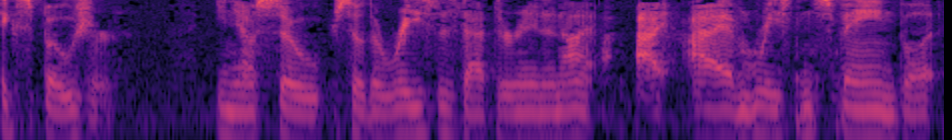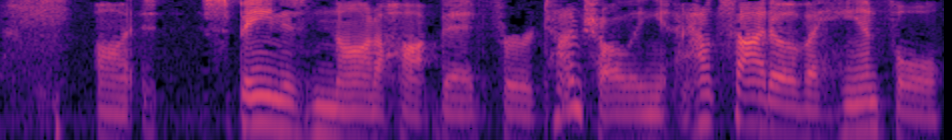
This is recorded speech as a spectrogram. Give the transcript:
exposure you know so so the races that they're in and i i, I haven't raced in spain but uh, spain is not a hotbed for time trialing outside of a handful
